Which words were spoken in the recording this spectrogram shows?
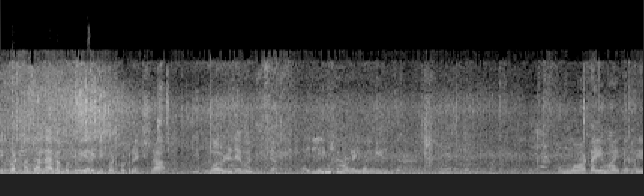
ನಿಪ್ಪಟ್ಟು ಮಸಾಲೆ ಎಲ್ಲ ಕೊಟ್ಟರು ಎರಡು ನಿಪ್ಪಟ್ಟು ಕೊಟ್ಟರು ಎಕ್ಸ್ಟ್ರಾ ತುಂಬ ಒಳ್ಳೆ ಮನುಷ್ಯ. ಇಲ್ಲಿ ಹಿಂಗೆ ನೋಡಿ ಇವಾಗ. ಅಮ್ಮ ಟೈಮ್ ಆಯ್ತಲ್ಲಿ.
